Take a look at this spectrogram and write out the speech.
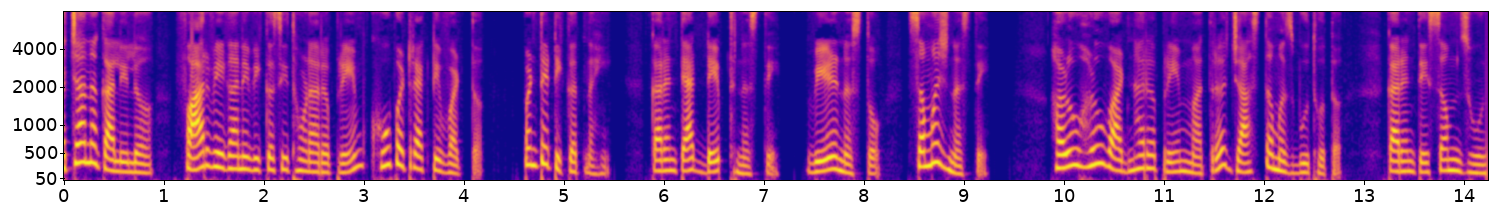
अचानक आलेलं फार वेगाने विकसित होणारं प्रेम खूप अट्रॅक्टिव्ह वाटतं. पण ते टिकत नाही. कारण त्यात डेप्थ नसते वेळ नसतो समज नसते. हळूहळू वाढणारं प्रेम मात्र जास्त मजबूत होतं. कारण ते समजून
